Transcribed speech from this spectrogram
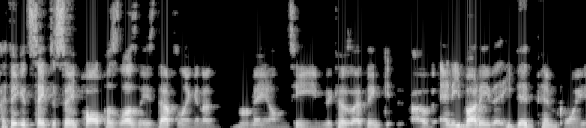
I think it's safe to say Paul Posluszny is definitely going to remain on the team because I think of anybody that he did pinpoint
